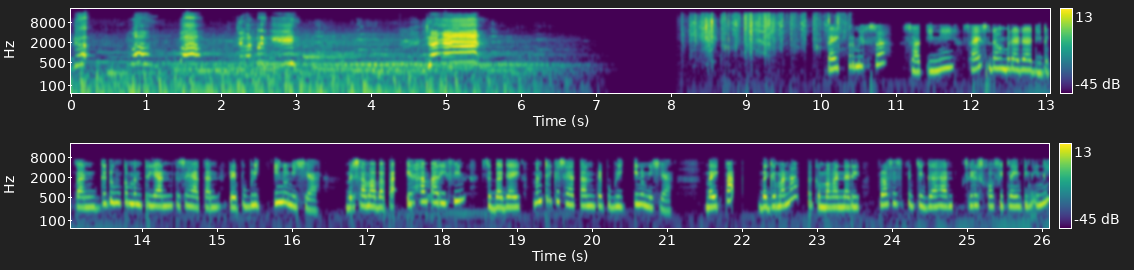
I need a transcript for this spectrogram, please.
Gak, Ma, Pa, jangan pergi. Jangan! Baik pemirsa, saat ini saya sedang berada di depan Gedung Kementerian Kesehatan Republik Indonesia bersama Bapak Irham Arifin sebagai Menteri Kesehatan Republik Indonesia. Baik Pak, bagaimana perkembangan dari proses pencegahan virus COVID-19 ini?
